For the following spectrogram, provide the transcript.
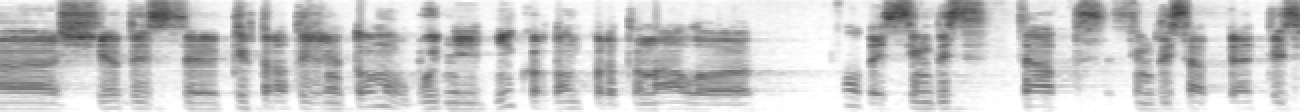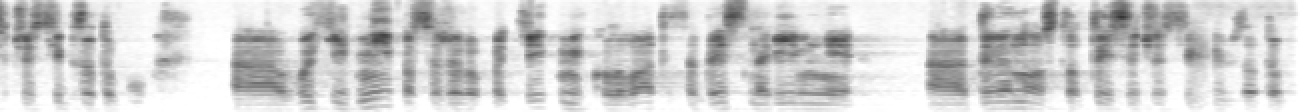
е, ще десь е, півтора тижні тому в будні дні кордон перетинало ну десь 70-75 тисяч осіб за добу. Е, Вихідні пасажиропотік міг коливатися десь на рівні е, 90 тисяч осіб за добу.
